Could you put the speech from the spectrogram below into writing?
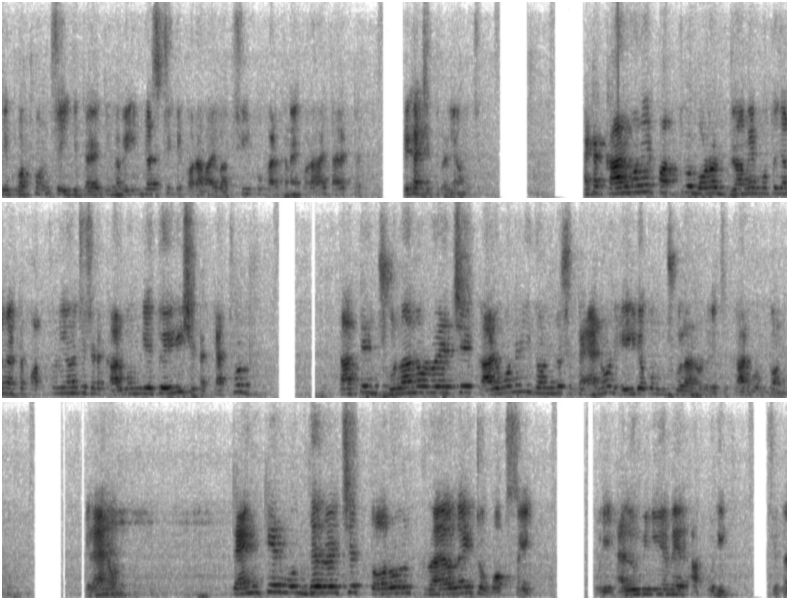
যে গঠন, সেই যেটা যেভাবে ইন্ডাস্ট্রিতে করা হয় বা শিল্প কারখানায় করা হয়, তার একটা রেখাচিত্র নেওয়া হয়েছে। একটা কার্বনের পাত্র বড় ড্রামের মতো যেন একটা পাত্র নেওয়া হয়েছে, সেটা কার্বন দিয়ে তৈরি, সেটা ক্যাথোড তাতে ঝোলানো রয়েছে কার্বনেরই দণ্ড, সেটা অ্যানোড এইরকম ঝোলানো রয়েছে কার্বন দণ্ড। অ্যানোড ট্যাঙ্কের মধ্যে রয়েছে তরল ক্রায়োলাইট ও বক্সাইট। ওই অ্যালুমিনিয়ামের আকরিক, সেটা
